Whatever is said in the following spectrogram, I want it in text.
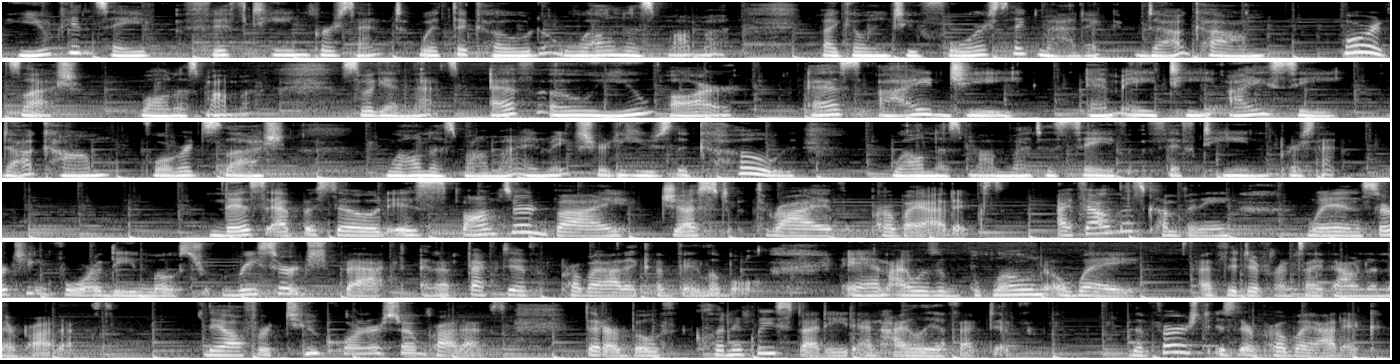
you can save 15% with the code WellnessMama by going to foursigmatic.com forward slash wellnessmama. So again, that's F O U R S I G M A T I C dot com forward slash wellnessmama and make sure to use the code wellnessmama to save 15%. This episode is sponsored by Just Thrive Probiotics. I found this company when searching for the most research backed and effective probiotic available, and I was blown away at the difference I found in their products. They offer two cornerstone products that are both clinically studied and highly effective. The first is their probiotic,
